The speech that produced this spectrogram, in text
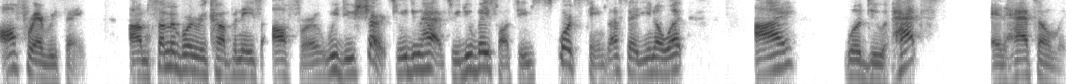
offer everything. Um, some embroidery companies offer, we do shirts, we do hats, we do baseball teams, sports teams. I said, you know what? I will do hats and hats only.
